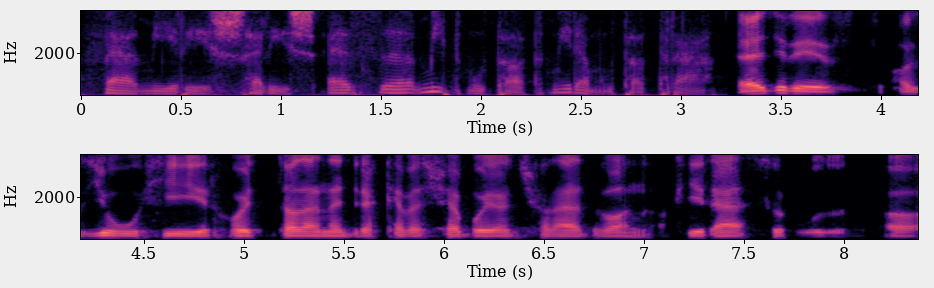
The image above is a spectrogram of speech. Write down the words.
felméréssel is. Ez mit mutat? Mire mutat rá? Egyrészt az jó hír, hogy talán egyre kevesebb olyan család van, aki rászorul a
